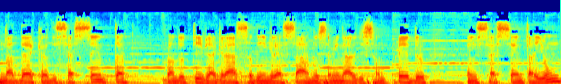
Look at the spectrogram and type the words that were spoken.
na década de 60, quando tive a graça de ingressar no seminário de São Pedro em 61,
